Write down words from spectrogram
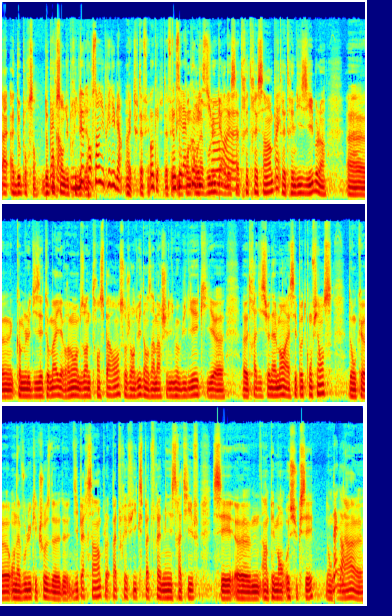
à 2%, 2% du prix du bien. 2% du prix du bien. Oui, tout à fait. Tout à fait. Donc, on, a voulu garder ça euh, très très simple, très très lisible. Euh, comme le disait Thomas, il y a vraiment besoin de transparence aujourd'hui dans un marché de l'immobilier qui euh, traditionnellement a assez peu de confiance. Donc on a voulu quelque chose d'hyper de, simple, pas de frais fixes, pas de frais administratifs. C'est un paiement au succès. Donc on a,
